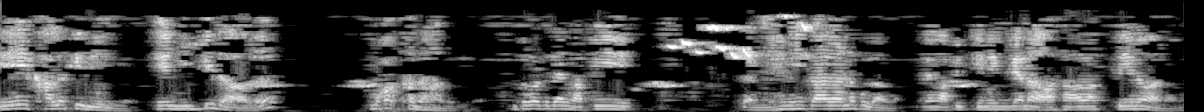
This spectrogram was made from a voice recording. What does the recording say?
ඒ කලකිරීම, ඒ නිබ්බිදාව මොකක් සඳහාද කියලා. එතකොට දැන් අපි දැන් මෙහෙම හිතා ගන්න පුළුවන්. දැන් අපි කෙනෙක් ගැන ආසාවක් තියෙනවා නම්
